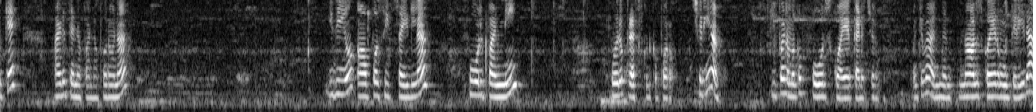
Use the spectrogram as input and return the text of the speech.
ஓகே அடுத்து என்ன பண்ண போகிறோன்னா இதையும் ஆப்போசிட் சைடில் ஃபோல்ட் பண்ணி ஒரு ப்ரெஸ் கொடுக்க போகிறோம் சரியா? இப்போ நமக்கு ஃபோர் ஸ்கொயர் கிடச்சிரும் ஓகேவா இந்த நாலு ஸ்கொயர் உங்களுக்கு தெரியுதா?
